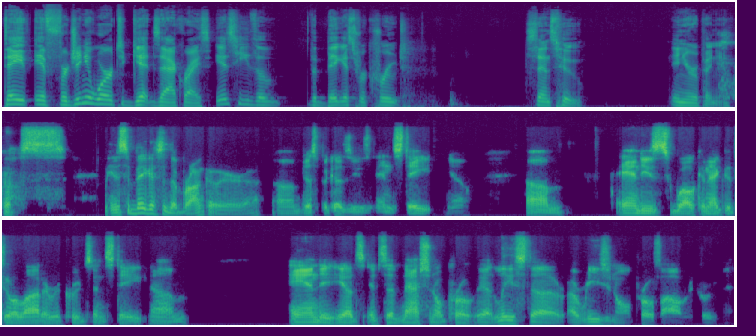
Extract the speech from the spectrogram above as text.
Dave, if Virginia were to get Zach Rice, is he the the biggest recruit since who, in your opinion? It's the biggest of the Bronco era, um, just because he's in state, you know, um, and he's well connected to a lot of recruits in state. Um, and you know, it's it's a national pro, at least a, a regional profile recruitment,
